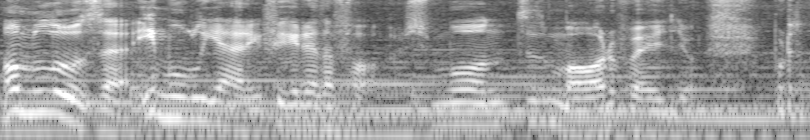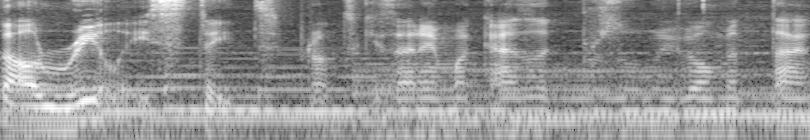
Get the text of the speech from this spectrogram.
Homelusa, imobiliário Figueira da Foz, Monte de Mor Velho, Portugal Real Estate. Pronto, se quiserem uma casa que presumivelmente está.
